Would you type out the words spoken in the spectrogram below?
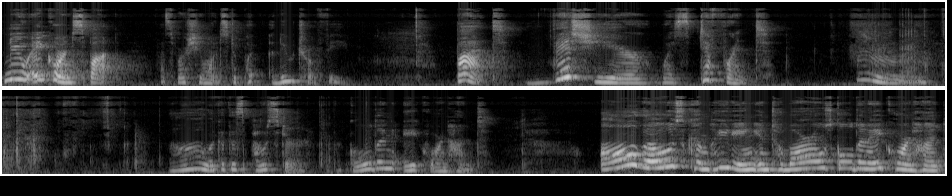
new acorn spot. That's where she wants to put a new trophy. But this year was different. Hmm. Oh, look at this poster, the Golden Acorn Hunt. All those competing in tomorrow's Golden Acorn Hunt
